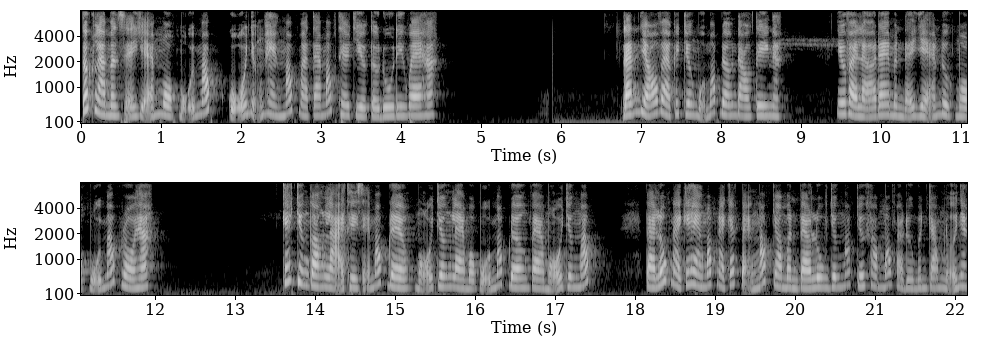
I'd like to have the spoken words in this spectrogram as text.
Tức là mình sẽ giảm một mũi móc của những hàng móc mà ta móc theo chiều từ đuôi đi qua ha. Đánh dấu vào cái chân mũi móc đơn đầu tiên nè. Như vậy là ở đây mình đã giảm được một mũi móc rồi ha các chân còn lại thì sẽ móc đều, mỗi chân là một mũi móc đơn vào mỗi chân móc. Và lúc này cái hàng móc này các bạn móc cho mình vào luôn chân móc chứ không móc vào đường bên trong nữa nha.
